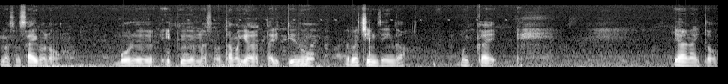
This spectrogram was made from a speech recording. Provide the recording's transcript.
まあ、その最後のボール行く、まあ、その球際だったりっていうのをやっぱチーム全員がもう一回やらないと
